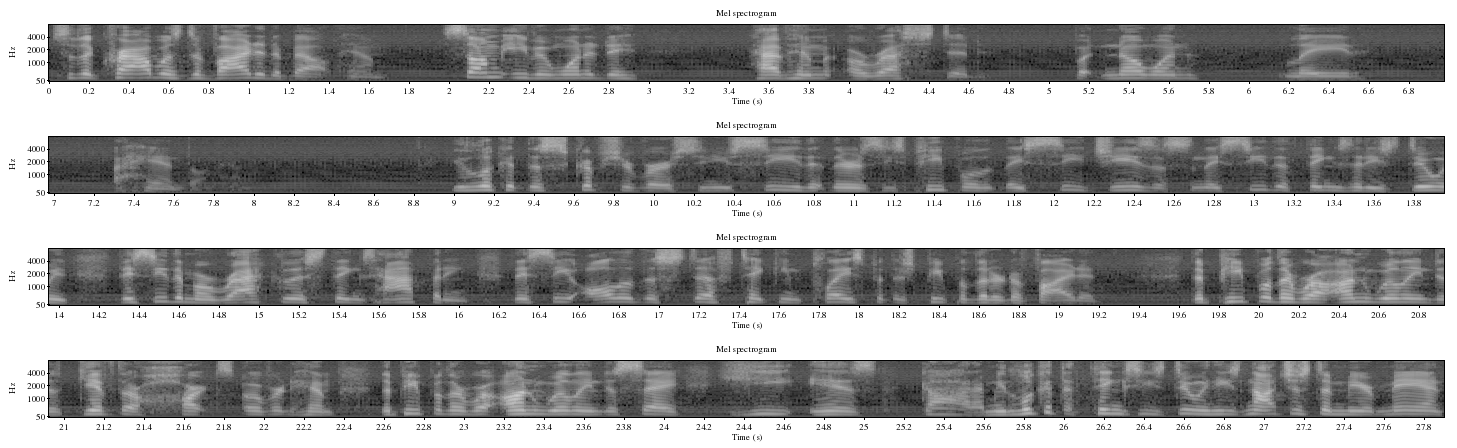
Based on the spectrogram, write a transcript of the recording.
So the crowd was divided about him. Some even wanted to have him arrested, but no one laid a hand on him. You look at this scripture verse and you see that there's these people that they see Jesus and they see the things that he's doing. They see the miraculous things happening. They see all of the stuff taking place, but there's people that are divided the people that were unwilling to give their hearts over to him, the people that were unwilling to say, He is God. I mean, look at the things he's doing. He's not just a mere man,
